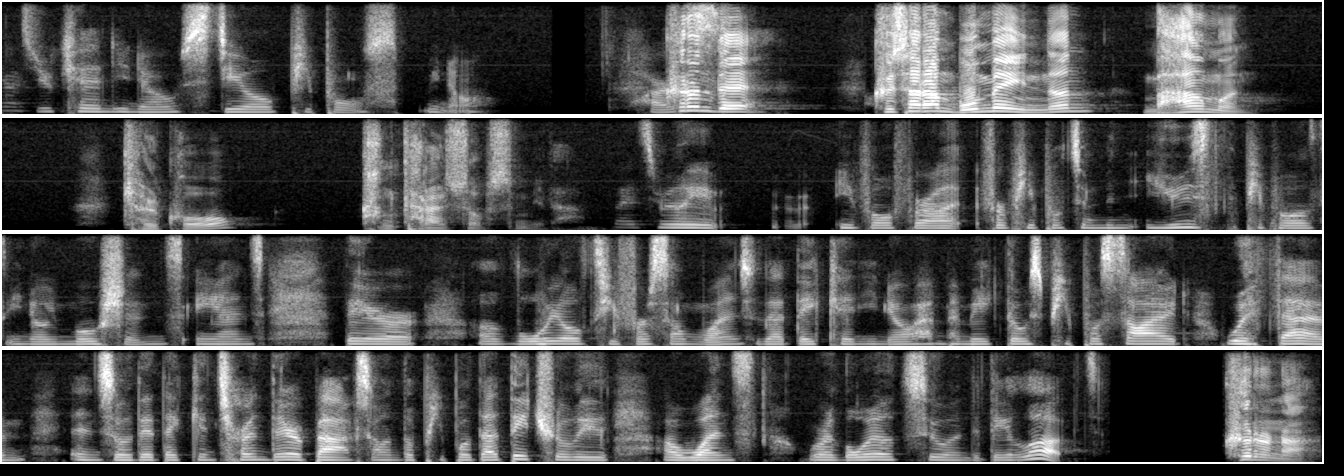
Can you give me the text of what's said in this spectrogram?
Yes, you can, you know, steal people's, you know, hearts. 그런데 그 사람 몸에 있는 마음은 결코 강탈할 수 없습니다. But it's really evil for uh, for people to min- use people's you know emotions and their uh, loyalty for someone so that they can you know have, make those people side with them and so that they can turn their backs on the people that they truly uh, once were loyal to and that they loved. 그러나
